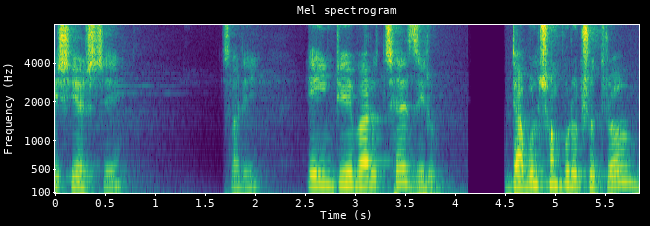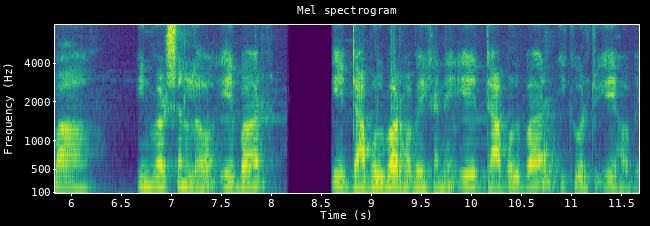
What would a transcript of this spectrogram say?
বেশি আসছে সরি এ ইন্টু এ বার হচ্ছে জিরো ডাবল সম্পূরক সূত্র বা ইনভার্সন ল এ বার এ ডাবল বার হবে এখানে। A double bar equal to A হবে।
